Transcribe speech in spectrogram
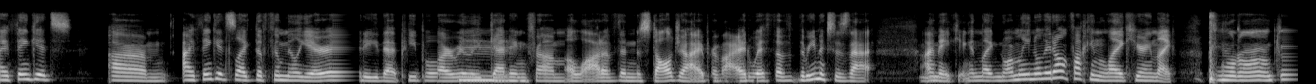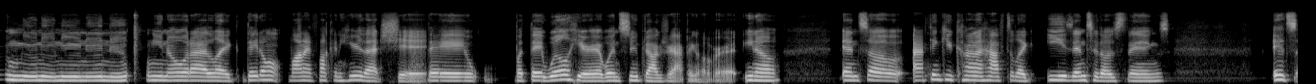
I think it's um i think it's like the familiarity that people are really mm. getting from a lot of the nostalgia i provide with the, the remixes that mm. i'm making. And like normally you know they don't fucking like hearing like you know what i like? They don't want to fucking hear that shit. They but they will hear it when snoop dogg's rapping over it you know? And so i think you kind of have to like ease into those things it's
